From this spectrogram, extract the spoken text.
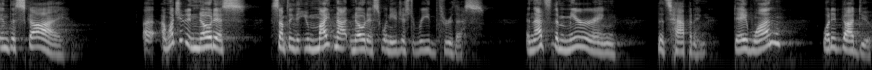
in the sky. I want you to notice something that you might not notice when you just read through this. And that's the mirroring that's happening. Day one, what did God do?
